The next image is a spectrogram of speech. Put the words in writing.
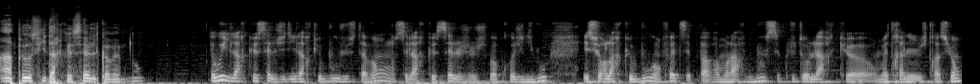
Un peu aussi d'arc Cell quand même, non? Oui, l'arc Cell, j'ai dit l'arc bout juste avant, c'est l'arc Cell, je, sais pas pourquoi j'ai dit bout. Et sur l'arc bout, en fait, c'est pas vraiment l'arc bout, c'est plutôt l'arc, on mettra l'illustration,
